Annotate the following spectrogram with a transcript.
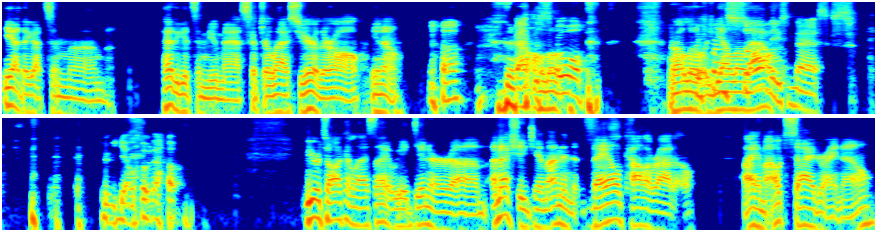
Yeah, they got some um had to get some new masks after last year. They're all, you know, Back they're to a little- school. they're all a little yellowed saw out. these masks. They're yellowed out. We were talking last night. We had dinner. Um, I'm actually, Jim, I'm in Vail, Colorado. I am outside right now.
